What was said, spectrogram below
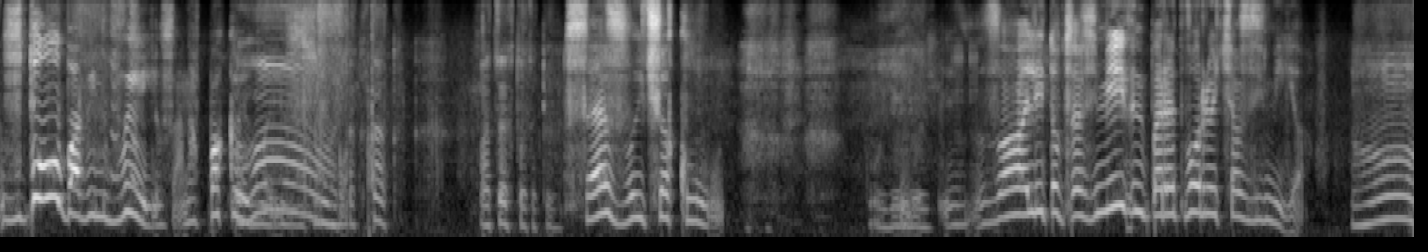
З дуба він виліз, а навпаки виліз з Ага, дуба. так, так. А це хто такий? Це звичаклун. Ой-ой-ой. Взагалі-то це змій, він перетворюється в змія. А,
